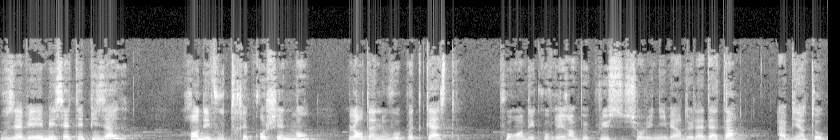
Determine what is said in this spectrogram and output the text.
Vous avez aimé cet épisode? Rendez-vous très prochainement lors d'un nouveau podcast pour en découvrir un peu plus sur l'univers de la data. À bientôt.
